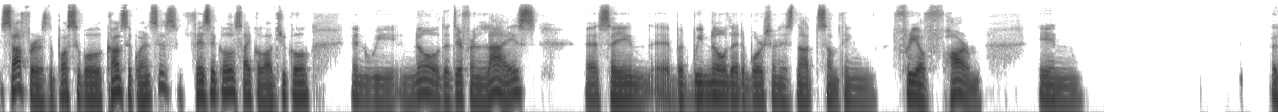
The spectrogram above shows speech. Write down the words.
suffers the possible consequences, physical, psychological, and we know the different lies uh, saying, uh, but we know that abortion is not something free of harm in a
